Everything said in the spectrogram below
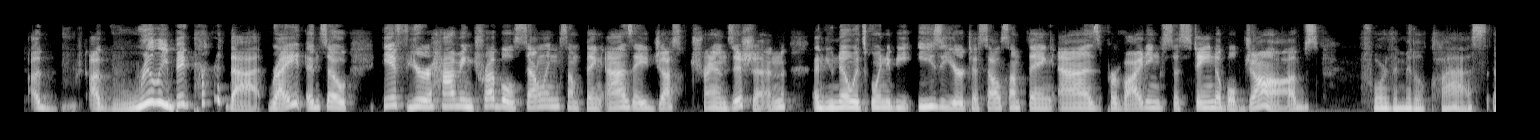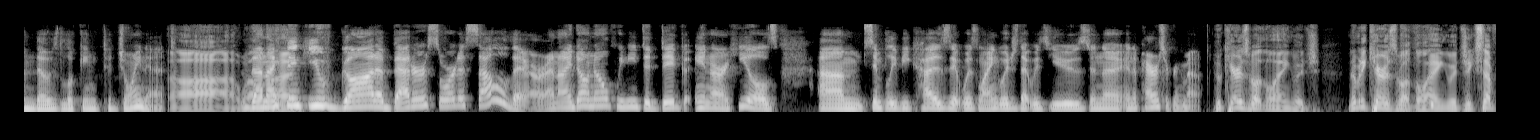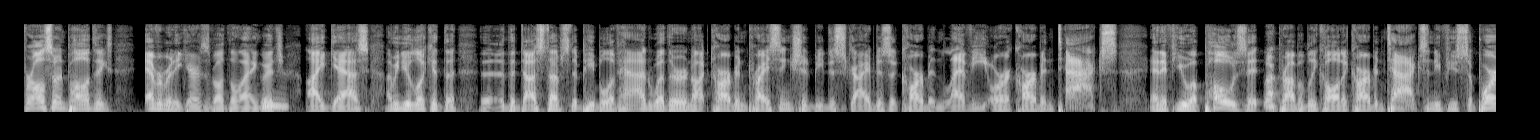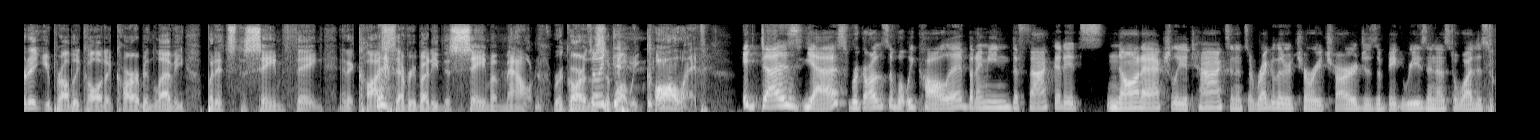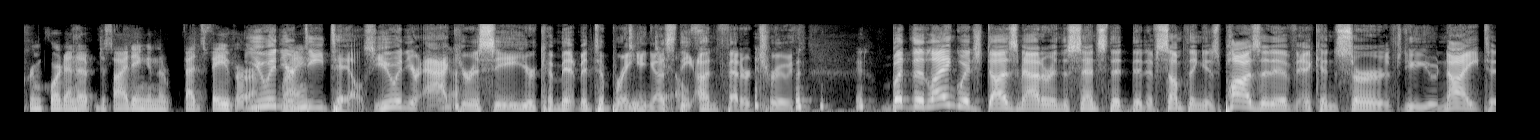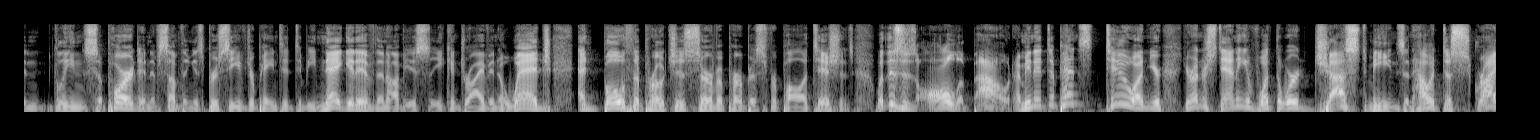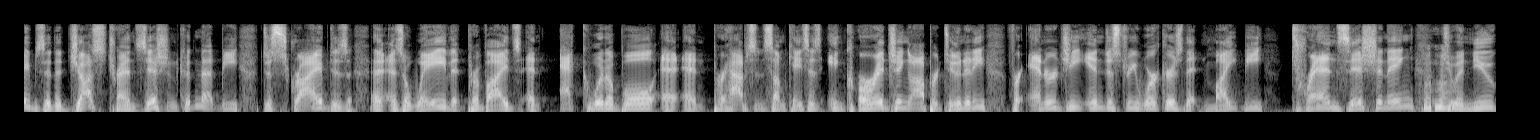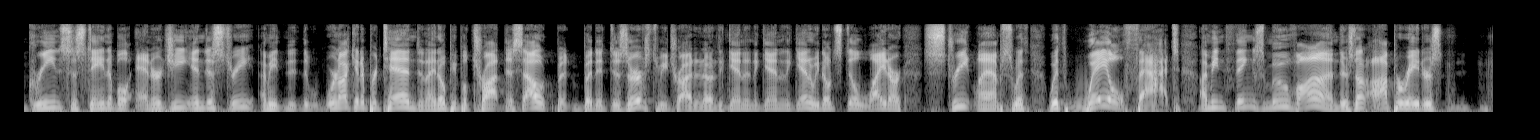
a, a really big part of that, right? And so if you're having trouble selling something as a just transition and you know it's going to be easier to sell something as providing sustainable jobs, for the middle class and those looking to join it, Ah, well, then I think you've got a better sort of sell there. And I don't know if we need to dig in our heels um, simply because it was language that was used in the in the Paris Agreement. Who cares about the language? Nobody cares about the language, except for also in politics, everybody cares about the language. I guess. I mean, you look at the uh, the dust ups that people have had, whether or not carbon pricing should be described as a carbon levy or a carbon tax. And if you oppose it, you probably call it a carbon tax, and if you support it, you probably call it a carbon levy. But it's the same thing, and it costs everybody the same amount, regardless So of what we call it. It does, yes, regardless of what we call it. But I mean, the fact that it's not actually a tax and it's a regulatory charge is a big reason as to why the Supreme Court ended up deciding in the Fed's favor. You and your details, you and your accuracy, your commitment to bringing us the unfettered truth. but the language does matter in the sense that, that if something is positive, it can serve to unite and glean support. And if something is perceived or painted to be negative, then obviously it can drive in a wedge. And both approaches serve a purpose for politicians. What this is all about, I mean, it depends too on your, your understanding of what the word just means and how it describes it. A just transition. Couldn't that be described as a, as a way that provides an equitable and, and, perhaps in some cases encouraging opportunity for energy industry workers that might be transitioning mm-hmm. to a new green sustainable energy industry? I mean th- th- we're not going to pretend and i know people trot this out but but it deserves to be trotted out again and again and again. We don't still light our street lamps with with whale fat. I mean things move on. There's not operators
